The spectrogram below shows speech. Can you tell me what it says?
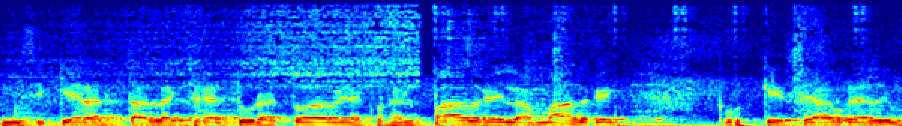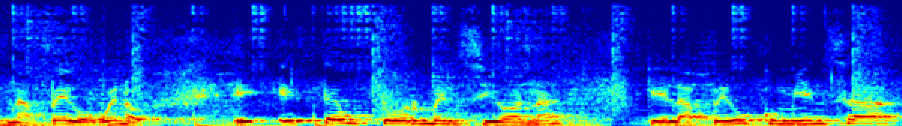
ni siquiera está la criatura todavía con el padre, la madre, ¿por qué se habla de un apego? Bueno, e, este autor menciona que el apego comienza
